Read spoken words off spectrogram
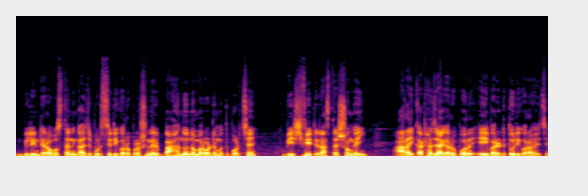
বিল্ডিংটার অবস্থান গাজীপুর সিটি কর্পোরেশনের বাহান্ন নম্বর ওয়ার্ডের মধ্যে পড়ছে। বিশ ফিট রাস্তার সঙ্গেই আড়াই কাঠা জায়গার উপর এই বাড়িটি তৈরি করা হয়েছে।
